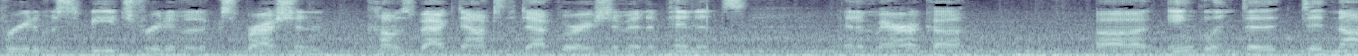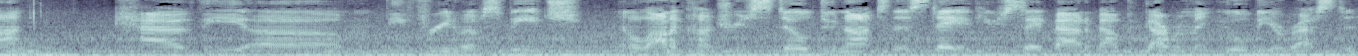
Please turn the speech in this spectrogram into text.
freedom of speech, freedom of expression comes back down to the Declaration of Independence. In America, uh, England did, did, not have the um, the freedom of speech, and a lot of countries still do not to this day. If you say bad about the government, you will be arrested.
